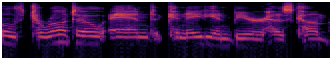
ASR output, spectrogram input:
both Toronto and Canadian beer has come.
